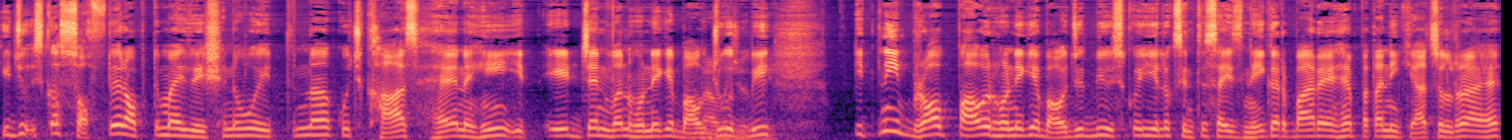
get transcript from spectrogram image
कि जो इसका सॉफ्टवेयर ऑप्टिमाइजेशन है वो इतना कुछ खास है नहीं। एट जन वन होने के बावजूद भी इतनी रॉ पावर होने के बावजूद भी उसको ये लोग सिंथेसाइज नहीं कर पा रहे हैं पता नहीं क्या चल रहा है।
